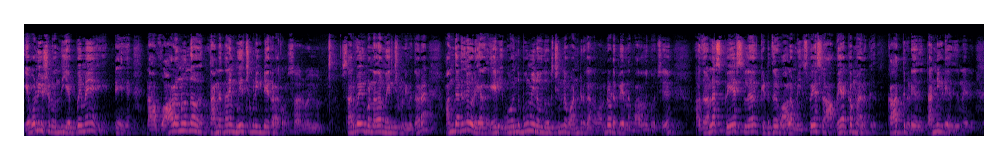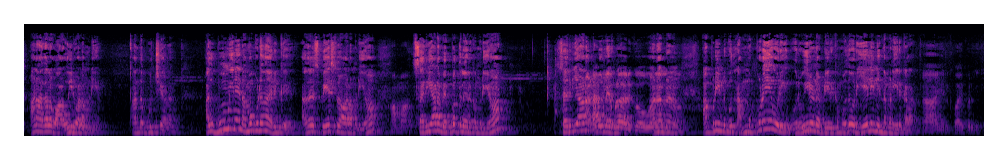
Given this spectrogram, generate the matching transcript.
எவல்யூஷன் வந்து எப்பயுமே நான் வாழணும் தான் தன்னை தானே முயற்சி பண்ணிக்கிட்டே கிடக்கும். சர்வைவல் சர்வை பண்ண தான் முயற்சி பண்ணிமே தவிர அந்த இடத்துல ஒரு இப்போ வந்து பூமியில வந்து ஒரு சின்ன வண்டு இருக்கு. அந்த வண்டோட பேர் எனக்கு மறந்து போச்சு. அதால ஸ்பேஸ்ல கிட்டத்தட்ட வாழ முடியும். ஸ்பேஸ்ல வேக்கமா இருக்கு. காத்து கிடையாது தண்ணி கிடையாது இதுன்னு. ஆனா அதால வா- உயிர் வாழ முடியும். அந்த பூச்சியால. அது பூமியிலே நம்ம கூட தான் இருக்கு. அதாவது ஸ்பேஸ்ல வாழ முடியும். சரியான வெப்பத்துல இருக்க முடியும். சரியான இருக்கு அப்படின்னும் போது நம்ம கூடயே ஒரு ஒரு உயிரினம் அப்படி இருக்கும்போது ஒரு ஏலியன் இந்த மாதிரி இருக்கலாம். ஆ இருக்கு வாய்ப்பு இருக்கு.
